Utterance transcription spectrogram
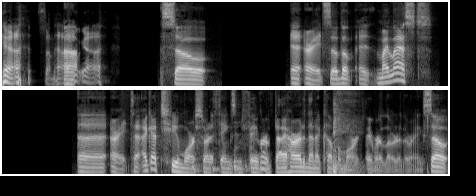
Yeah, somehow. Uh, yeah. So uh, all right so the uh, my last Uh, all right, I got two more sort of things in favor of Die Hard, and then a couple more in favor of Lord of the Rings. So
